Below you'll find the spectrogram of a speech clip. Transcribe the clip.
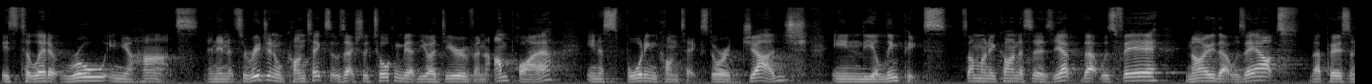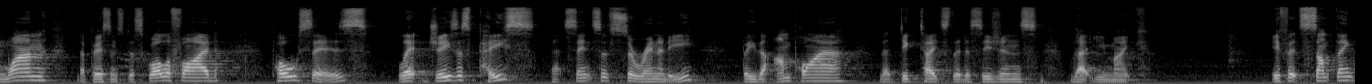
is to let it rule in your hearts. And in its original context, it was actually talking about the idea of an umpire in a sporting context or a judge in the Olympics. Someone who kind of says, yep, that was fair, no, that was out, that person won, that person's disqualified. Paul says, let Jesus' peace, that sense of serenity, be the umpire that dictates the decisions that you make. If it's something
